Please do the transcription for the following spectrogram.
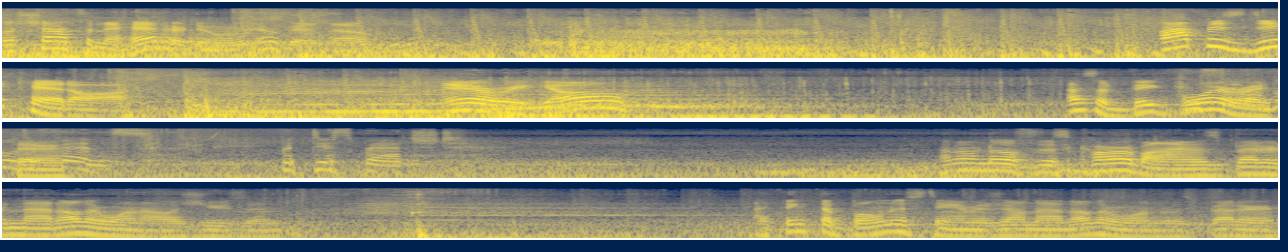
Those shots in the head are doing real good, though. Pop his dickhead off. There we go. That's a big boy right there. defense, but dispatched. I don't know if this carbine is better than that other one I was using. I think the bonus damage on that other one was better.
